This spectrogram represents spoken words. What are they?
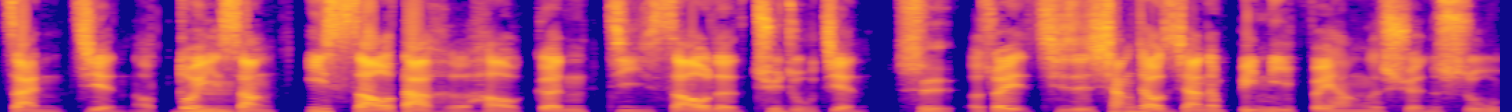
战舰，然后对上一艘大和号跟几艘的驱逐舰，是，呃所以其实相较之下，那兵力非常的悬殊。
